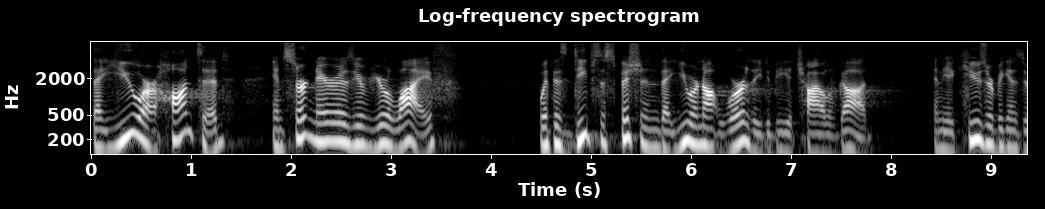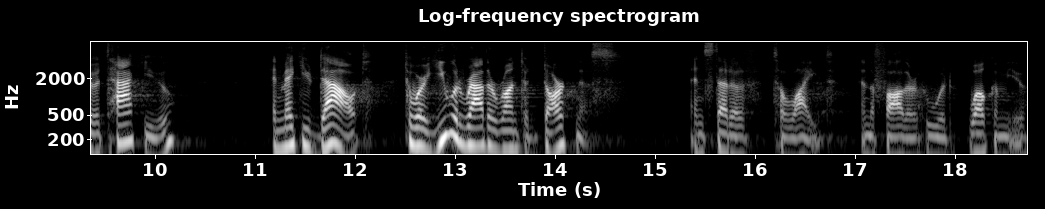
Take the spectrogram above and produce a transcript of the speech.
That you are haunted in certain areas of your life with this deep suspicion that you are not worthy to be a child of God. And the accuser begins to attack you and make you doubt to where you would rather run to darkness instead of to light and the Father who would welcome you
